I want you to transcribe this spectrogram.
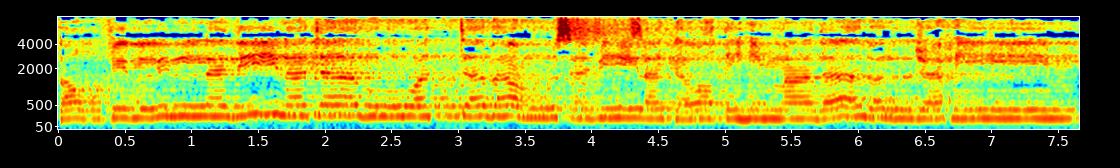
فاغفر للذين تابوا واتبعوا سبيلك وقهم عذاب الجحيم.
